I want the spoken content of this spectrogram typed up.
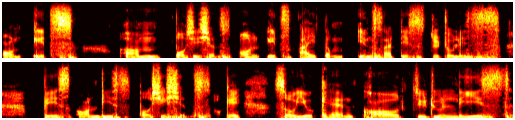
on its um, positions on its item inside this to-do list based on these positions okay? So you can call to-do list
